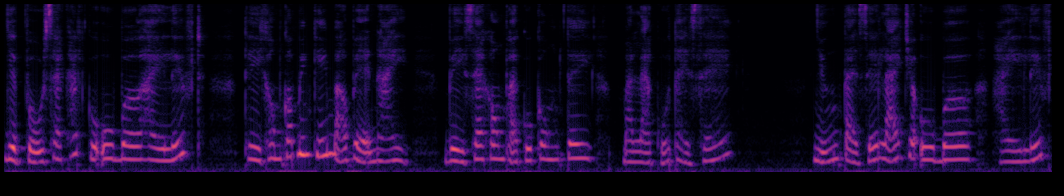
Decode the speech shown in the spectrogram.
Dịch vụ xe khách của Uber hay Lyft thì không có miếng kiến bảo vệ này vì xe không phải của công ty mà là của tài xế. Những tài xế lái cho Uber hay Lyft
